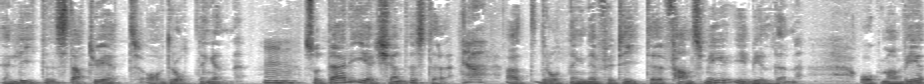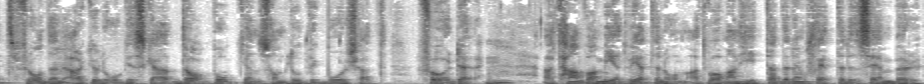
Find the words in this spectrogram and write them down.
en liten statyett av drottningen. Mm. Så där erkändes det att drottning Nefertite fanns med i bilden. Och man vet från den arkeologiska dagboken som Ludwig Borchardt förde mm. att han var medveten om att vad man hittade den 6 december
